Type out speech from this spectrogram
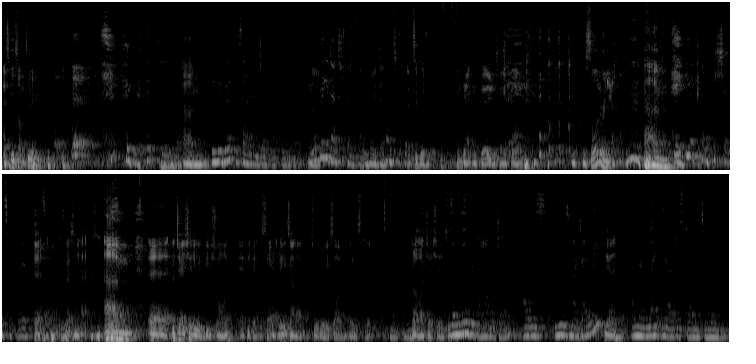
That's a good song too. okay, it's getting down. Um, Because we both decided we don't like being cold. No. We'll bring it down to 24. we'll bring it down. That's, that's a good. From down from 30 to 24. Sauna now. Um, You're going shades of red. Yeah, That's all right. let's matching your hat. Um, uh, but Jay Shetty with Big Sean, epic episode. I think it's only like two or three weeks old. I've got to listen to it. But I like Jay Shetty too. Because. I'm a little bit behind with Jay. I was, he was my daily, Yeah, and then lately I've just gone into minimal.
